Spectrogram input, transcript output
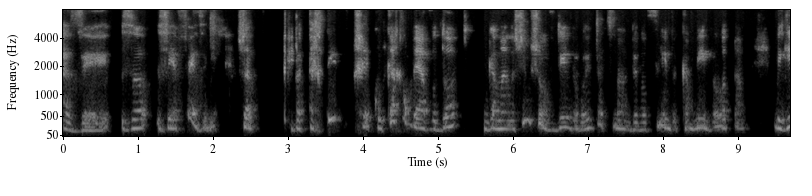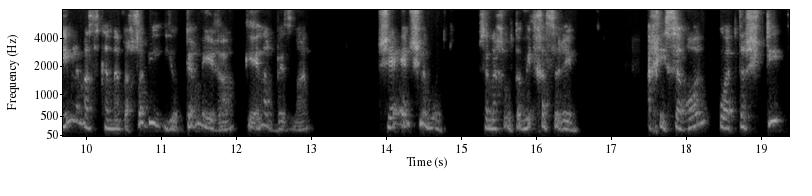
אז אה, זו, זה יפה, זה... עכשיו, בתחתית, אחרי כל כך הרבה עבודות, גם האנשים שעובדים ורואים את עצמם ונופלים וקמים ועוד פעם, מגיעים למסקנה, ועכשיו היא יותר מהירה, כי אין הרבה זמן, שאין שלמות, שאנחנו תמיד חסרים. החיסרון הוא התשתית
